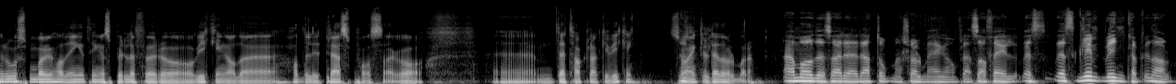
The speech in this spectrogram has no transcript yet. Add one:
Rosenborg hadde ingenting å spille for, og, og Viking hadde, hadde litt press på seg. og um, Det takla ikke Viking. Så enkelt er det vel bare. Jeg må dessverre rette opp meg sjøl med en gang, for jeg sa feil. Hvis, hvis Glimt vinner cupfinalen,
